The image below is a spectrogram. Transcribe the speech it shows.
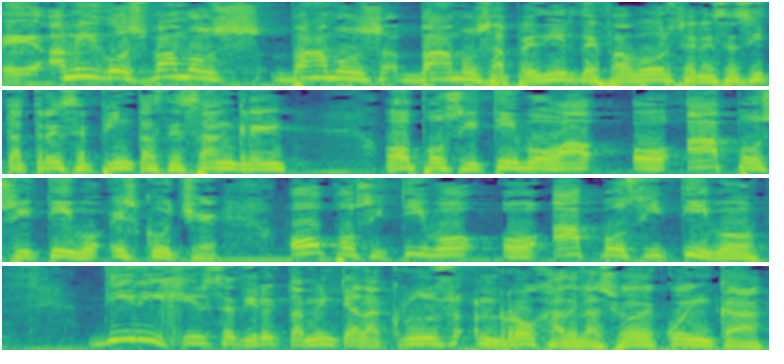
eh, amigos, vamos, vamos, vamos a pedir de favor, se necesita 13 pintas de sangre, o positivo a- o A positivo, escuche, O positivo o A positivo, dirigirse directamente a la Cruz Roja de la ciudad de Cuenca,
